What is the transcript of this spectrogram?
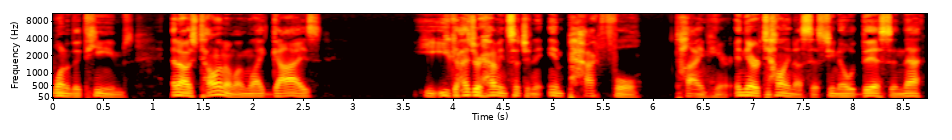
one of the teams, and I was telling them, I'm like, guys, you, you guys are having such an impactful time here, and they're telling us this, you know, this and that,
